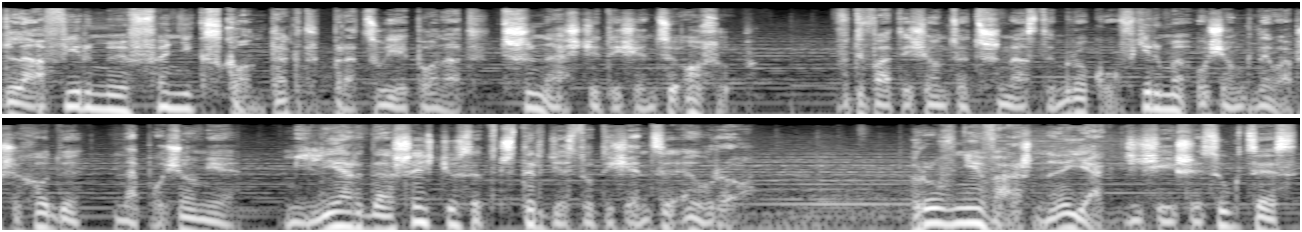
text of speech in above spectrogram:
Dla firmy Phoenix Contact pracuje ponad 13 tysięcy osób. W 2013 roku firma osiągnęła przychody na poziomie 1 640 tysięcy euro. Równie ważne jak dzisiejszy sukces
